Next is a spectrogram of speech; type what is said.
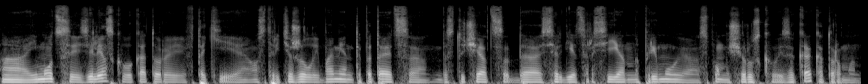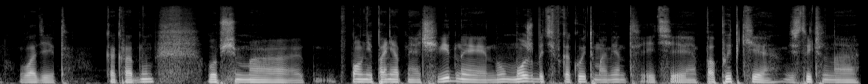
э, эмоции Зеленского, который в такие острые, тяжелые моменты пытается достучаться до сердец россиян напрямую с помощью русского языка, которым он владеет как родным. В общем, э, вполне понятные очевидные. Ну, может быть, в какой-то момент эти попытки действительно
